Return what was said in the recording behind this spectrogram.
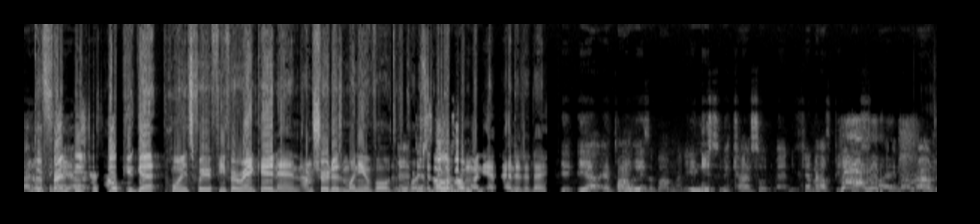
I don't the friendlies just help you get points for your FIFA ranking, and I'm sure there's money involved. Of yeah, course, it's all about money at the end of the day. Yeah, it probably is about money. It needs to be cancelled, man. You can't have people flying around,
